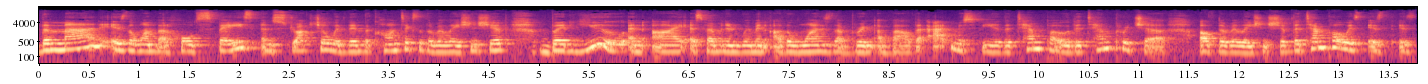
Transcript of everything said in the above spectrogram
The man is the one that holds space and structure within the context of the relationship, but you and I as feminine women are the ones that bring about the atmosphere, the tempo, the temperature of the relationship. The tempo is, is, is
